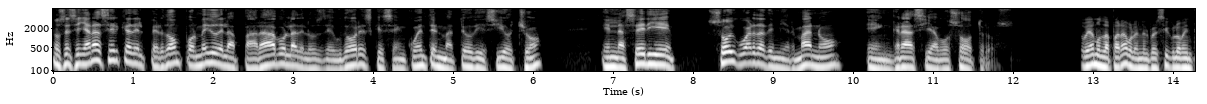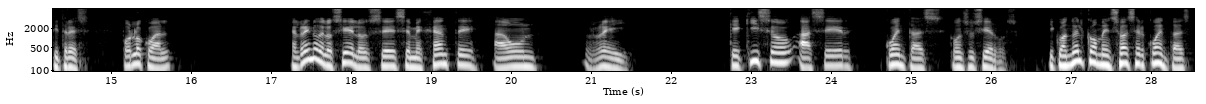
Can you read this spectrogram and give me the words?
nos enseñará acerca del perdón por medio de la parábola de los deudores que se encuentra en Mateo 18, en la serie Soy guarda de mi hermano, en gracia a vosotros. Veamos la parábola en el versículo 23. Por lo cual, el reino de los cielos es semejante a un rey que quiso hacer cuentas con sus siervos. Y cuando él comenzó a hacer cuentas,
